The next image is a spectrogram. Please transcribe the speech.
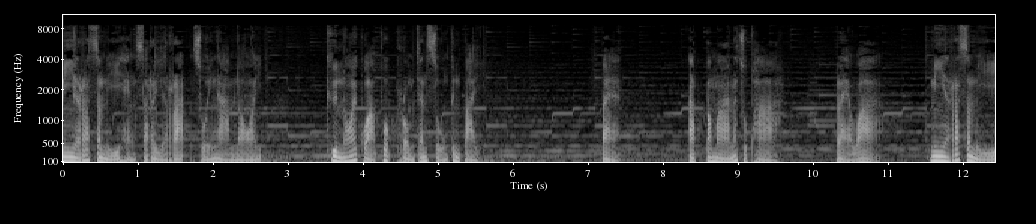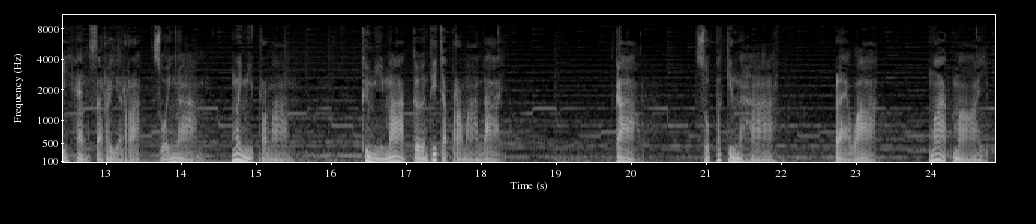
มีรัศมีแห่งสรีระสวยงามน้อย คือน้อยกว่าพวกพรหมชั้นสูงขึ้นไป 8. อัปปมาณสุภา แปลว่า มีรัศมีแห่งสรีระสวยงาม ไม่มีประมาณ คือมีมากเกินที่จะประมาณได้ 9. สุภกินหา แปลว่า มากมายไป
